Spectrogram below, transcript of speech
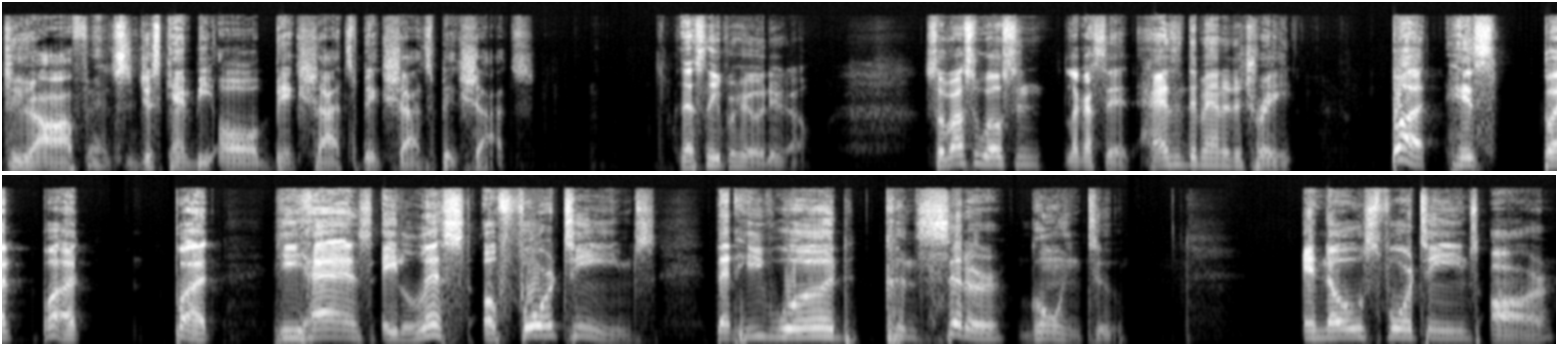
to your offense. It just can't be all big shots, big shots, big shots. That's neither here there, though. So Russell Wilson, like I said, hasn't demanded a trade, but his but but but he has a list of four teams that he would consider going to. And those four teams are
